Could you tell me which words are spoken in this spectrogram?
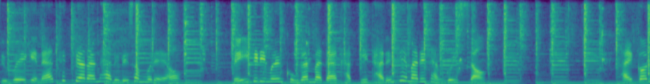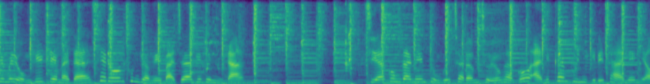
누구에게나 특별한 하루를 선물해요. 메이드림은 공간마다 각기 다른 테마를 담고 있어 발걸음을 옮길 때마다 새로운 풍경을 마주하게 됩니다. 지하 공간은 동굴처럼 조용하고 아늑한 분위기를 자아내며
